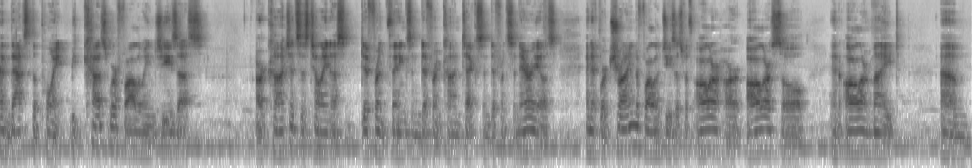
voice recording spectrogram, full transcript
And that's the point. Because we're following Jesus, our conscience is telling us different things in different contexts and different scenarios. And if we're trying to follow Jesus with all our heart, all our soul, and all our might, um,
